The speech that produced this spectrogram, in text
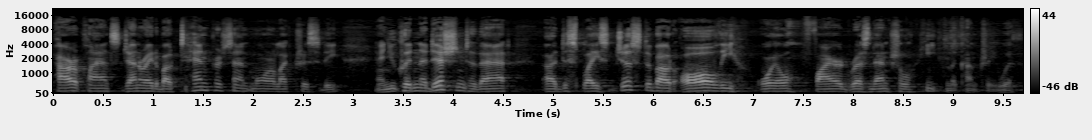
power plants, generate about 10% more electricity, and you could, in addition to that, uh, displace just about all the oil-fired residential heat in the country with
